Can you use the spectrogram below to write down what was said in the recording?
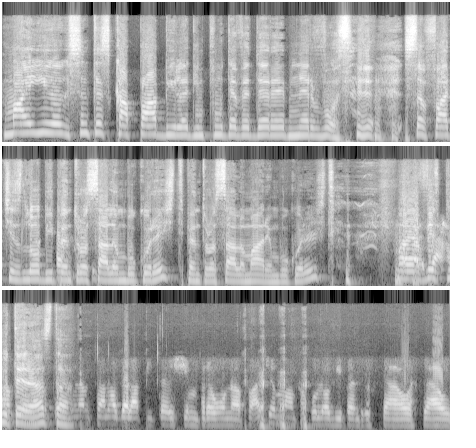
Mai uh, sunteți capabile din punct de vedere nervos să faceți lobby pentru o sală în București, pentru o sală mare în București? Mai aveți Da, puterea acum asta? terminăm sala de la Pitești și împreună facem. Am făcut lobby pentru Steaua, o Steaua,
